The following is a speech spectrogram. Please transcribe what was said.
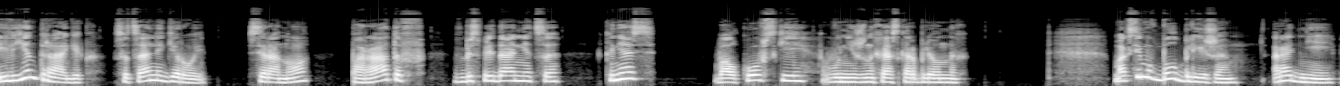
Ильин Трагик, социальный герой. Сирано, Паратов в «Беспреданнице», князь Волковский в «Униженных и оскорбленных». Максимов был ближе, родней.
